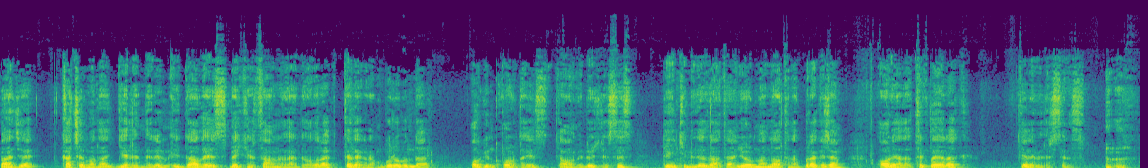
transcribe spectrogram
Bence kaçırmadan gelin derim. İddialıyız. Bekir Tanrıverdi olarak Telegram grubunda o gün oradayız. Tamamıyla ücretsiz. Linkini de zaten yorumların altına bırakacağım. Oraya da tıklayarak gelebilirsiniz.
